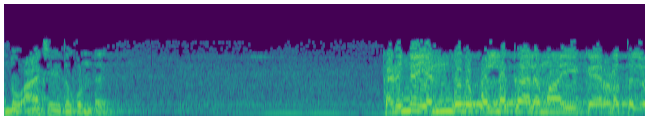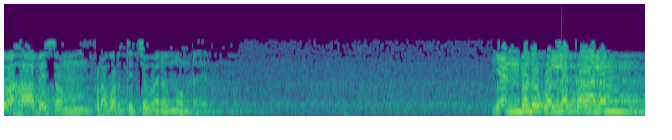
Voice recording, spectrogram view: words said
ദുആ ചെയ്തുകൊണ്ട്. കഴിഞ്ഞ എൺപത് കൊല്ലക്കാലമായി കേരളത്തിൽ വഹാബിസം പ്രവർത്തിച്ചു വരുന്നുണ്ട്. എൺപത് കൊല്ലക്കാലം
